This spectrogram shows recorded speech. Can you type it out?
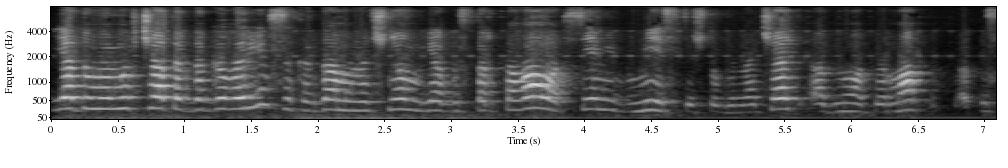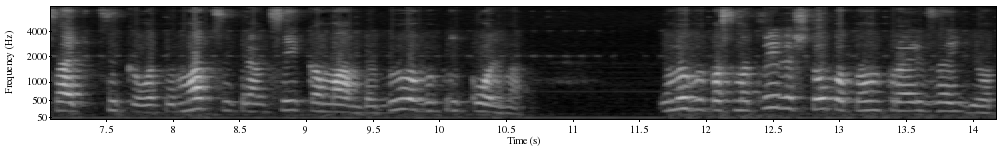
я думаю, мы в чатах договоримся, когда мы начнем, я бы стартовала всеми вместе, чтобы начать одну аффирмацию, описать цикл аффирмаций прям всей командой. Было бы прикольно. И мы бы посмотрели, что потом произойдет.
